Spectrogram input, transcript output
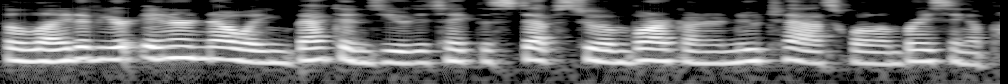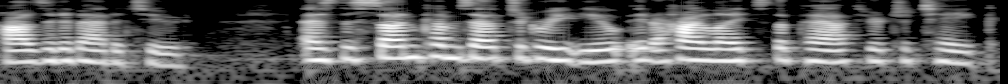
The light of your inner knowing beckons you to take the steps to embark on a new task while embracing a positive attitude. As the sun comes out to greet you, it highlights the path you're to take.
